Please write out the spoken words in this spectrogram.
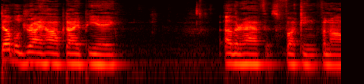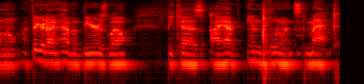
double dry hopped IPA other half is fucking phenomenal. I figured I'd have a beer as well because I have influenced Mac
